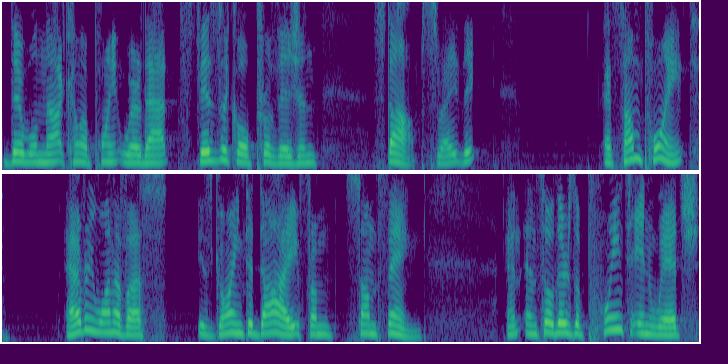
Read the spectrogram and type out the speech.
there will not come a point where that physical provision stops, right? At some point, every one of us is going to die from something. And, and so there's a point in which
